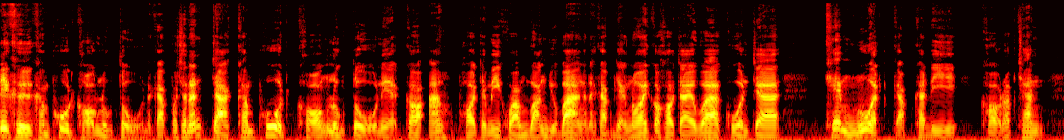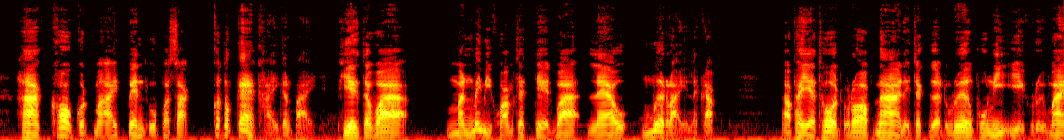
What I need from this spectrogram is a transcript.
นี่คือคำพูดของลุงตู่นะครับ เพราะฉะนั้นจากคำพูดของลุงตู่เนี่ยก็อ้าพอจะมีความหวังอยู่บ้างนะครับ อย่างน้อยก็เข้าใจว่าควรจะเข้มงวดกับคดี คอร์รัปชันหากข้อกฎหมายเป็นอุปสรรคก็ต้องแก้ไขกันไป เพียงแต่ว่ามันไม่มีความชัดเจนว่าแล้วเมื่อไหร่ละครับ อภัยโทษรอบหน้าเนี่ยจะเกิดเรื่องพวกนี้อีกหรือไม่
